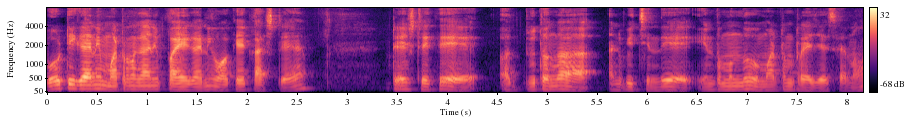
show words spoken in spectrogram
బోటి కానీ మటన్ కానీ పాయ కానీ ఒకే కాస్టే. టేస్ట్ అయితే అద్భుతంగా అనిపించింది. ఇంతకుముందు మటన్ ట్రై చేశాను.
